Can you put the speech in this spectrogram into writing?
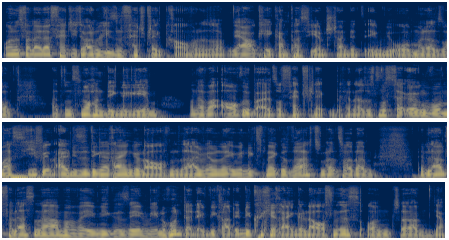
Und es war leider fettig, da war ein riesen Fettfleck drauf oder so. Ja, okay, kann passieren, stand jetzt irgendwie oben oder so. Hat uns noch ein Ding gegeben und da war auch überall so Fettflecken drin. Also es muss da irgendwo massiv in all diese Dinger reingelaufen sein. Wir haben da irgendwie nichts mehr gesagt. Und als wir dann den Laden verlassen haben, haben wir irgendwie gesehen, wie ein Hund dann irgendwie gerade in die Küche reingelaufen ist. Und ähm, ja,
